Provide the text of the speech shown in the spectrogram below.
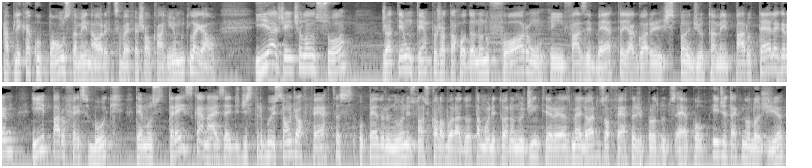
aplica cupons também na hora que você vai fechar o carrinho, é muito legal. E a gente lançou já tem um tempo, já está rodando no fórum em fase beta e agora a gente expandiu também para o Telegram e para o Facebook. Temos três canais de distribuição de ofertas. O Pedro Nunes, nosso colaborador, está monitorando o dia inteiro as melhores ofertas de produtos Apple e de tecnologia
